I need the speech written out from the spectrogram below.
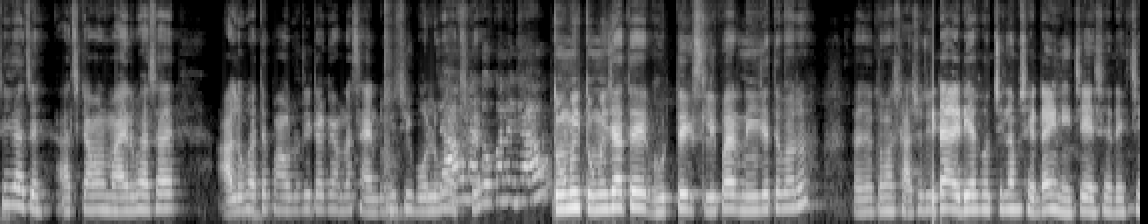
ঠিক আছে আজকে আমার মায়ের ভাষায় আলু ভাতে পাউরুটিটাকে আমরা স্যান্ডউইচই বলব আজকে। তুমি তুমি যাতে ঘুরতে স্লিপার নিয়ে যেতে পারো তাই জন্য তোমার শাশুড়ি এটা আইডিয়া করছিলাম সেটাই নিচে এসে দেখছি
